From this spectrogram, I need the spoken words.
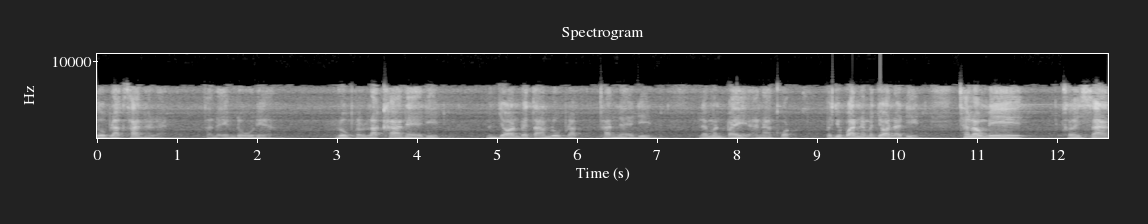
รูปลักษณ์ท่านนั่นแหละท่านเองดูเนี่ย รูปลักษณ์ข้าในอดีต มันย้อนไปตามรูปลักษณ์ท่านในอดีต แล้วมันไปอนาคต ปัจจุบันเนี่ยมันย้อนอดีต ถ้าเรามีเคยสร้าง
